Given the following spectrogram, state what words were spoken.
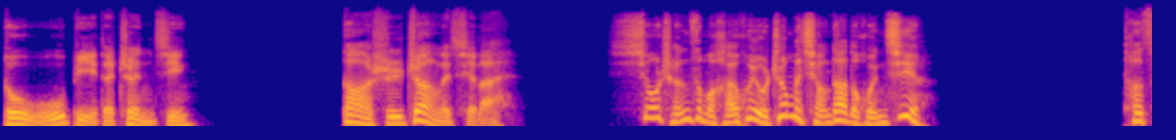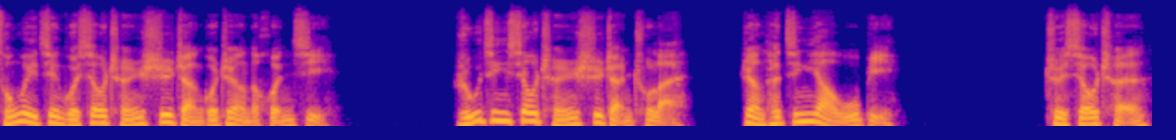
都无比的震惊。大师站了起来：“萧晨怎么还会有这么强大的魂技？”他从未见过萧晨施展过这样的魂技，如今萧晨施展出来，让他惊讶无比。这萧晨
